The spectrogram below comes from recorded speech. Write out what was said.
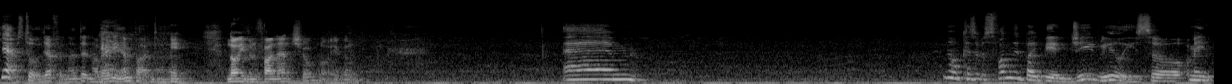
Yeah, it's totally different. That didn't have any impact on it. not even financial, not even. Um, no, because it was funded by BMG really. So I mean,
